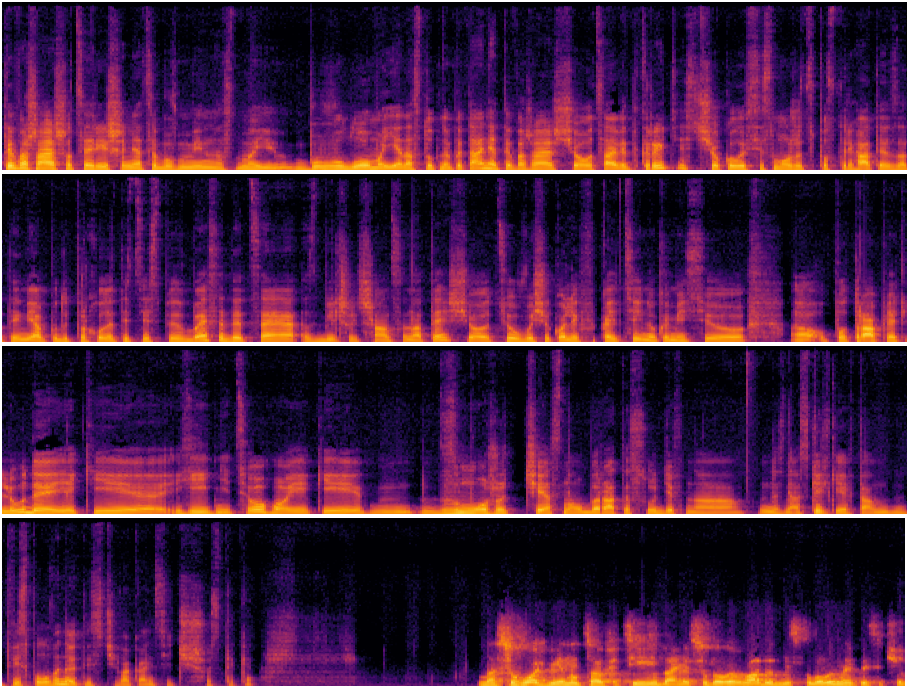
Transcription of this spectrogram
Ти вважаєш, що це рішення це був мій, було моє наступне питання. Ти вважаєш, що ця відкритість, що коли всі зможуть спостерігати за тим, як будуть проходити ці співбесіди, це збільшить шанси на те, що цю вищу кваліфікаційну комісію потраплять люди, які гідні цього, які зможуть чесно обирати суддів на не знаю скільки їх там дві з половиною тисячі вакансій чи щось таке. На сьогодні ну це офіційні дані судової влади, 2,5 тисячі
